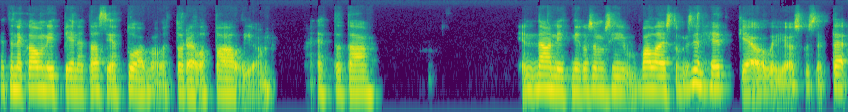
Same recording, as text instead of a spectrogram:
Että ne kauniit pienet asiat tuo minulle todella paljon. Et tota, nämä on niitä niin semmoisia valaistumisen hetkiä ollut joskus, että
